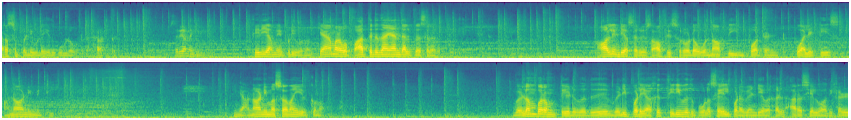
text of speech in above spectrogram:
அரசு பள்ளி உள்ள எதுக்கு உள்ளே விட்ற? கரெக்ட் சரியான தெரியாமல் எப்படி வரும்? கேமராவை பார்த்துட்டு தான் ஏன் இந்த பேசுகிறாரு ஆல் இண்டியா சர்வீஸ் ஆஃபீஸரோட one of the important qualities anonymity நீங்கள் அனானிமஸாக தான் இருக்கணும். விளம்பரம் தேடுவது வெளிப்படையாக தெரிவது போல செயல்பட வேண்டியவர்கள் அரசியல்வாதிகள்.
